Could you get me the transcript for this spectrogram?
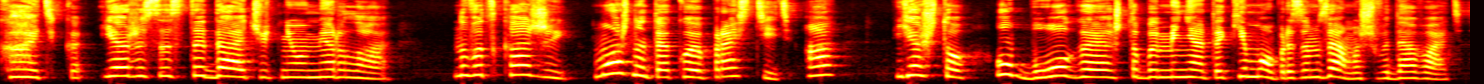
«Катька, я же со стыда чуть не умерла. Ну вот скажи, можно такое простить, а?» Я что, убогая, чтобы меня таким образом замуж выдавать?»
